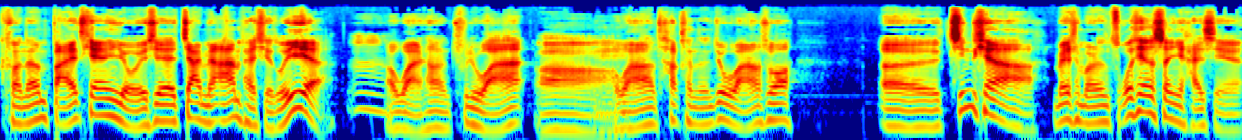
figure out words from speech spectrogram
可能白天有一些家里面安排写作业，嗯。啊，晚上出去玩，啊，晚上他可能就晚上说，呃，今天啊没什么人，昨天生意还行。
